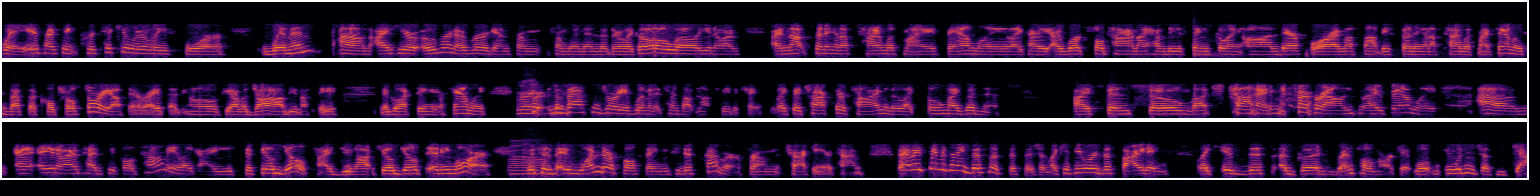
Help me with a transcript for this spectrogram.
ways. I think particularly for women, um, I hear over and over again from from women that they're like, oh well, you know, I've I'm not spending enough time with my family. Like I, I work full time. I have these things going on. Therefore, I must not be spending enough time with my family because that's a cultural story out there, right? That, you know, if you have a job, you must be neglecting your family. Right. For the vast majority of women, it turns out not to be the case. Like they track their time and they're like, oh my goodness, I spend so much time around my family. Um, and, you know, I've had people tell me, like, I used to feel guilt. I do not feel guilt anymore, wow. which is a wonderful thing to discover from tracking your time. But I mean, same as any business decision. Like, if you were deciding, like, is this a good rental market? Well, you wouldn't just guess.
